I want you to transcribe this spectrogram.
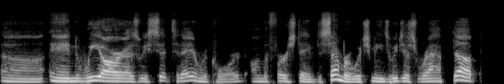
Uh, and we are, as we sit today and record on the first day of December, which means we just wrapped up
